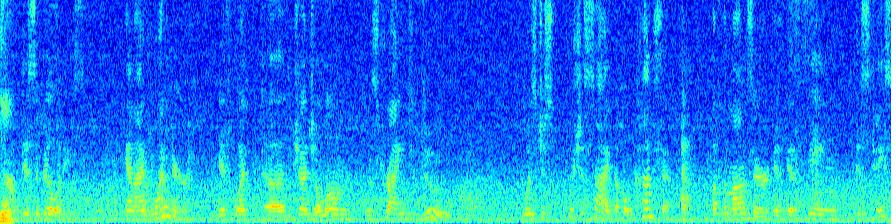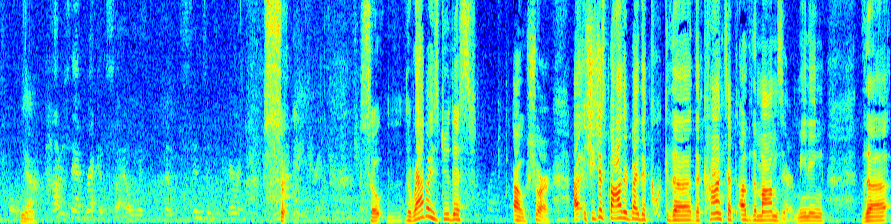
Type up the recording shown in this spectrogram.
Yeah. disabilities. And I wonder if what uh, Judge Elon was trying to do was just push aside the whole concept of the mamzer as, as being distasteful. Yeah. How does that reconcile with the sins of the parents so, not being transferred to the So the rabbis do this Oh, sure. Uh, she's just bothered by the, the, the concept of the mamzer, meaning the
